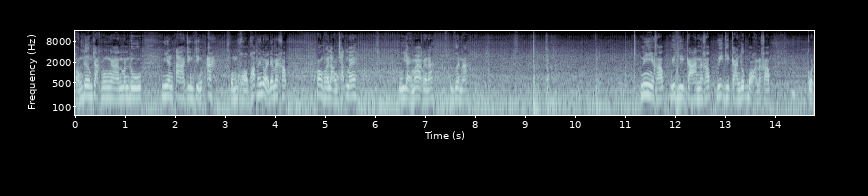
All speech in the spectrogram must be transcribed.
ของเดิมจากโรงงานมันดูเนียนตาจริง ๆ อะ ผมขอพับให้หน่อยได้ไหมครับ กล้องถอยหลังชัดไหม ดูใหญ่มากเลยนะ เพื่อนๆนะ นี่ครับวิธีการนะครับ วิธีการยกเบาะนะครับ กด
